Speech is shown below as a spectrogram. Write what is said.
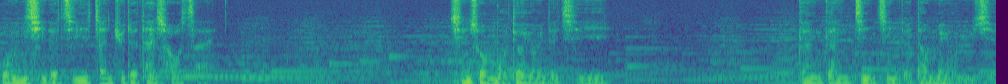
我们一起的记忆占据的太超载，亲手抹掉有你的记忆，干干净净的当没有遇见。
